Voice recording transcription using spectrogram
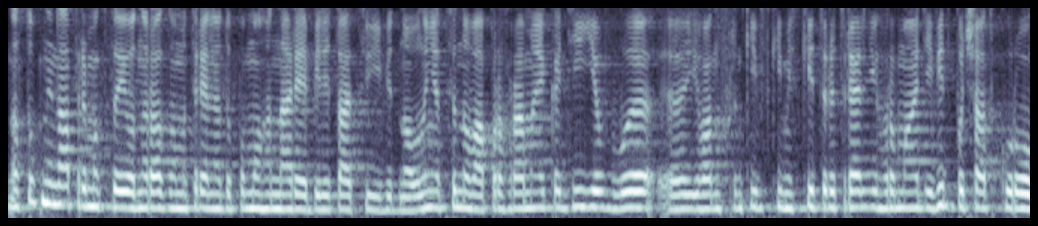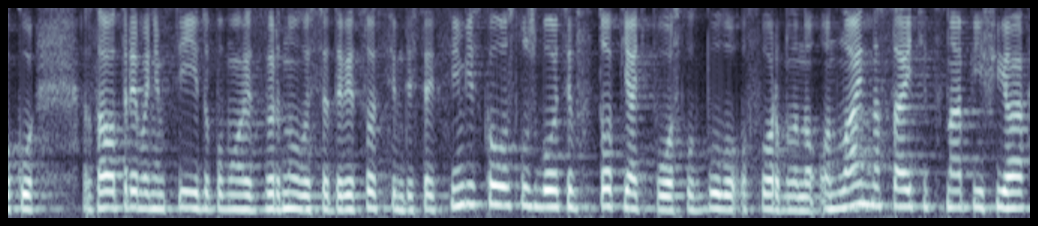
Наступний напрямок це одноразова матеріальна допомога на реабілітацію і відновлення. Це нова програма, яка діє в е, Івано-Франківській міській територіальній громаді. Від початку року за отриманням цієї допомоги звернулося 977 військовослужбовців. 105 послуг було оформлено онлайн на сайті ЦНАП.ІФЮА.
